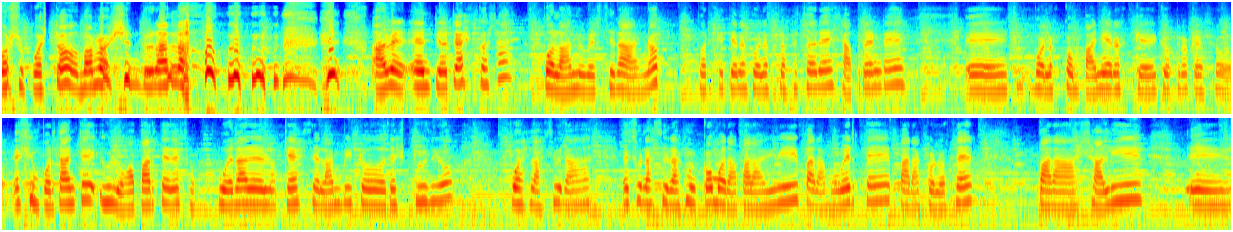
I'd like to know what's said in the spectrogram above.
por supuesto, vamos sin dudarlo. a ver, entre otras cosas, por la universidad, ¿no? Porque tienes buenos profesores, aprendes, eh, buenos compañeros, que yo creo que eso es importante. Y luego, aparte de eso, fuera de lo que es el ámbito de estudio, pues la ciudad es una ciudad muy cómoda para vivir, para moverte, para conocer, para salir. Eh,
